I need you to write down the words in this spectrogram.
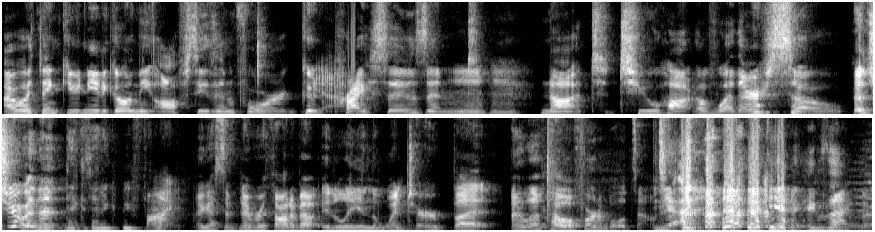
I would think you need to go in the off season for good Yeah. prices and mm-hmm. not too hot of weather. So That's true, and then, like, then it could be fine. I guess I've never thought about Italy in the winter, but I love how affordable it sounds. Yeah. yeah, exactly.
